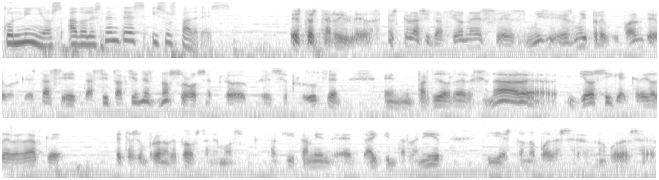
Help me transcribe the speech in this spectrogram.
con niños, adolescentes y sus padres. Esto es terrible. Es que la situación es, es, muy, es muy preocupante porque estas, estas situaciones no solo se, se producen en partidos de regional. Yo sí que creo de verdad que esto es un problema que todos tenemos. Aquí también eh, hay que intervenir y esto no puede ser, no puede ser.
